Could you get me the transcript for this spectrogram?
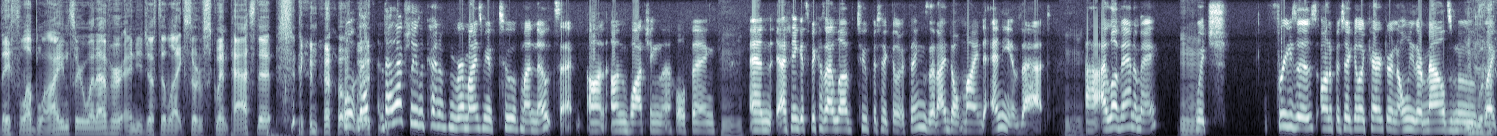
they flub lines or whatever. And you just have to like sort of squint past it. you know? Well, that that actually kind of reminds me of two of my notes on on watching the whole thing, mm-hmm. and I think it's because I love two particular things that I don't mind any of that. Mm-hmm. Uh, I love anime, mm-hmm. which freezes on a particular character and only their mouths move like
